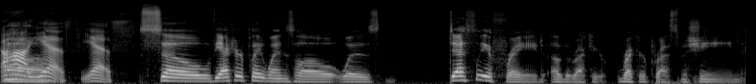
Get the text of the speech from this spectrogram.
Ah, Uh, yes, yes. so the actor who played winslow was deathly afraid of the record record press machine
